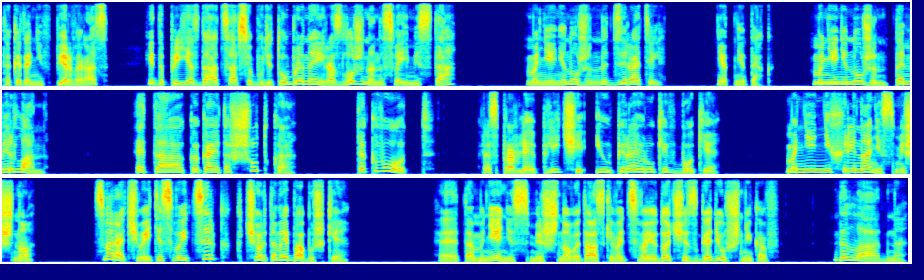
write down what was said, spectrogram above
Так это не в первый раз. И до приезда отца все будет убрано и разложено на свои места. Мне не нужен надзиратель. Нет, не так. Мне не нужен Тамерлан. Это какая-то шутка? Так вот, расправляю плечи и упираю руки в боки. Мне ни хрена не смешно. Сворачивайте свой цирк к чертовой бабушке. Это мне не смешно вытаскивать свою дочь из гадюшников. Да ладно.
